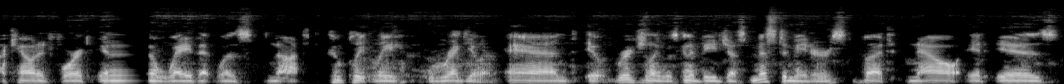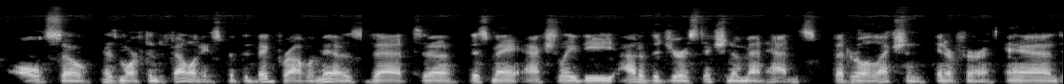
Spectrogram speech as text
accounted for it in a way that was not completely regular. And it originally was going to be just misdemeanors, but now it is also has morphed into felonies. But the big problem is that uh, this may actually be out of the jurisdiction of Manhattan's federal election interference. And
